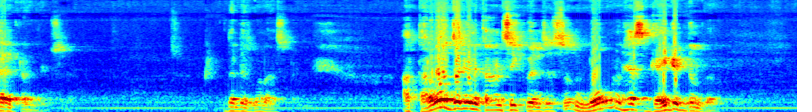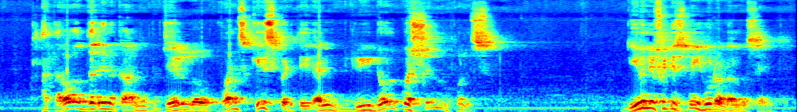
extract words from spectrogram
కరెక్ట్ అనిపించింది. దట్ ఈస్ వన్ ఆస్పెక్ట్ ఆ తర్వాత జరిగిన consequences no one has guided them well ఆ తర్వాత జరిగిన కాన్సిక్వెన్స్ జైల్లో వన్స్ కేసు పెడితే and we don't question police even if it is me who డోట్ done the same thing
